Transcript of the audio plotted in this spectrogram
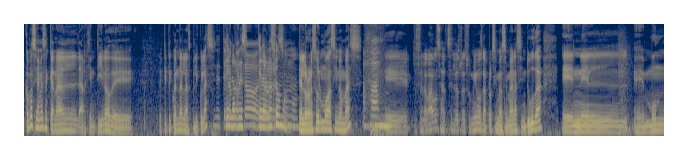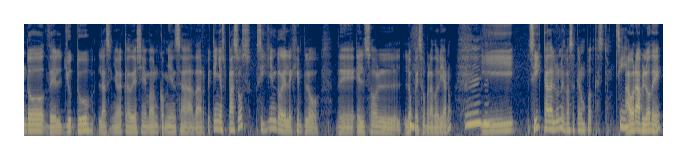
¿Cómo se llama ese canal argentino de, de que te cuentan las películas? De- Te lo cuento- te lo resumo. Te lo resumo así nomás. Ajá. Eh, pues se lo vamos a, se los resumimos la próxima semana sin duda. En el eh, mundo del YouTube, la señora Claudia Sheinbaum comienza a dar pequeños pasos, siguiendo el ejemplo de El Sol López Obradoriano. Y sí, cada lunes va a sacar un podcast. Sí. Ahora habló de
